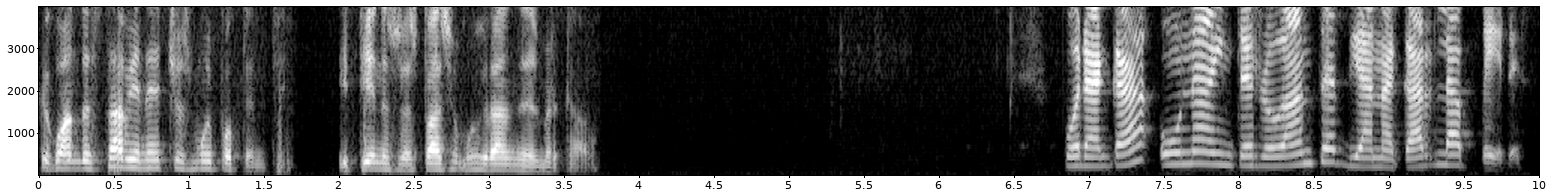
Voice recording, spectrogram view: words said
que cuando está bien hecho es muy potente y tiene su espacio muy grande en el mercado. Por acá una interrogante de Ana Carla Pérez.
